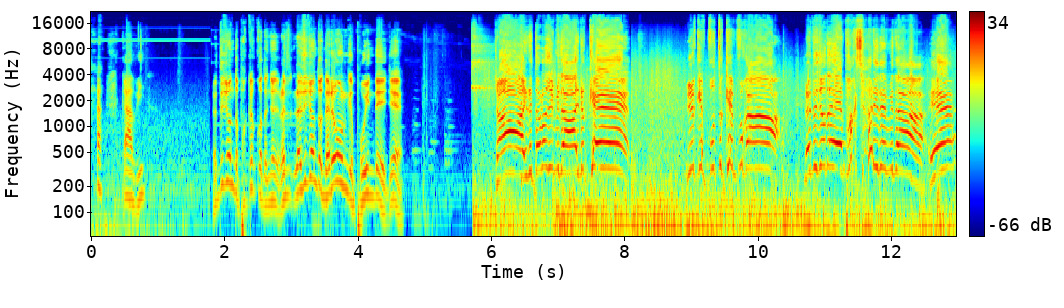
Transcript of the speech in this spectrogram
까비. 레드존도 바뀌었거든요. 레드, 레드존도 내려오는 게 보인대 이제. 자 이렇게 떨어집니다. 이렇게 이렇게 부트캠프가 레드존에 박살이 됩니다. 예?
